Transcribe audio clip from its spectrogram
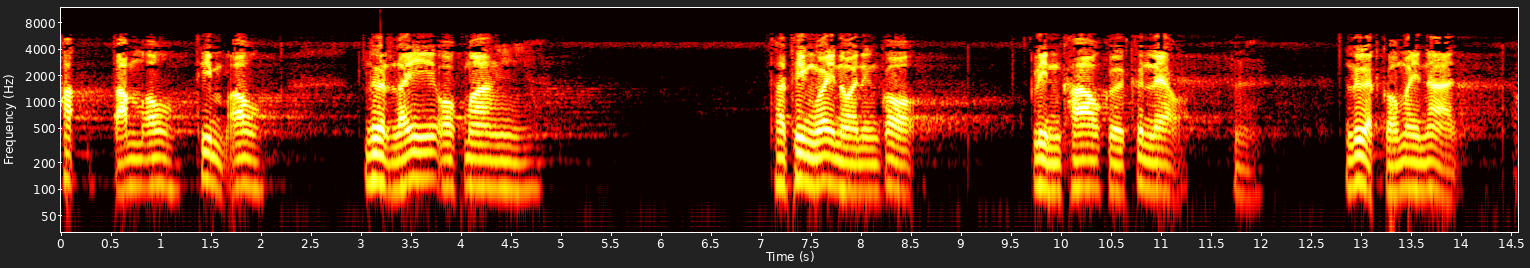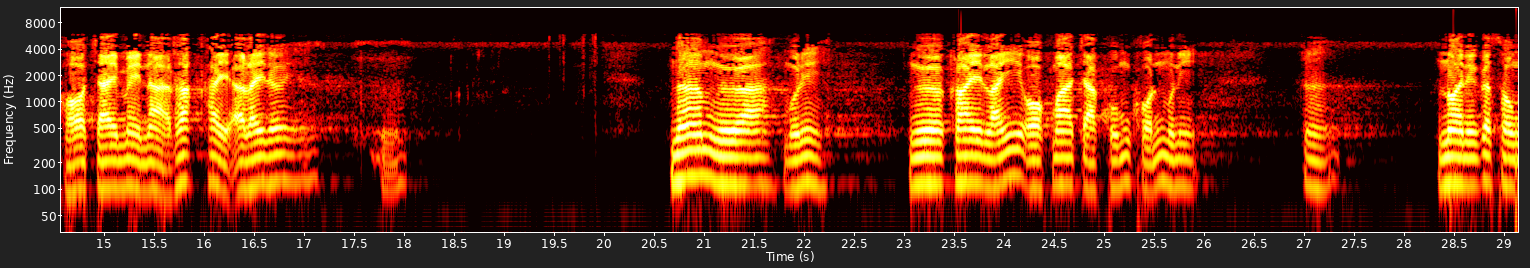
ทะ ตำเอา ทิ่มเอา เลือดไหลออกมาถ้าทิ้งไว้หน่อยหนึ่งก็กลิ่นคาวเกิดขึ้นแล้วเลือดก็ไม่น่าพอใจไม่น่ารักใครอะไรเลยน้ำเหงือหมูนี่เหงือใครไหลออกมาจากขุมขนหมูนี่หน่อยหนึ่งก็ส่ง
